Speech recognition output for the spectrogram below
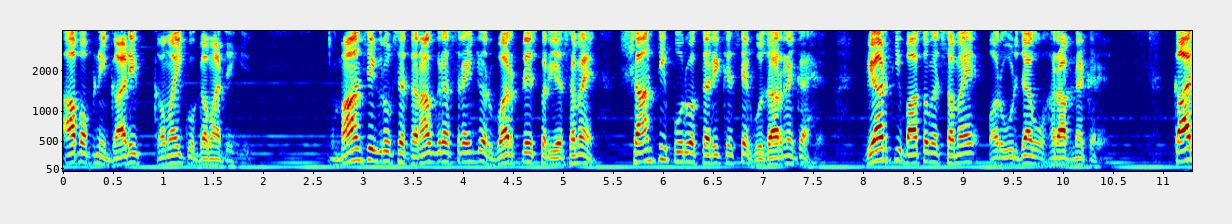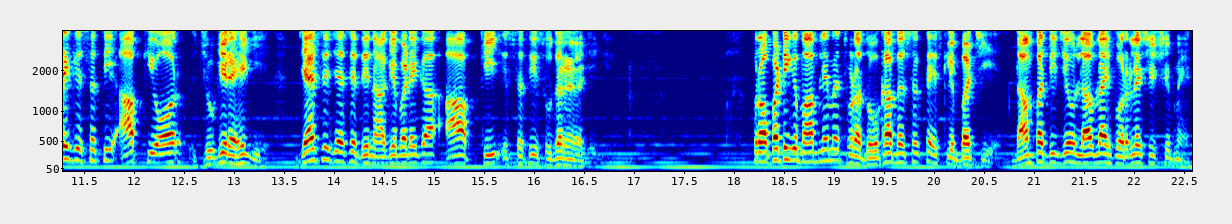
आप अपनी गाड़ी, कमाई को गमा देंगे। मानसिक रूप से तनावग्रस्त रहेंगे और वर्क प्लेस पर यह समय शांतिपूर्वक तरीके से गुजारने का है। व्यर्थ की बातों में समय और ऊर्जा को खराब न करें। कार्य की स्थिति आपकी ओर झुकी रहेगी। जैसे जैसे दिन आगे बढ़ेगा, आपकी स्थिति सुधरने लगेगी। प्रॉपर्टी के मामले में थोड़ा धोखा मिल सकता है, इसलिए बचिए। दाम्पत्य जीवन लव लाइफ और रिलेशनशिप में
